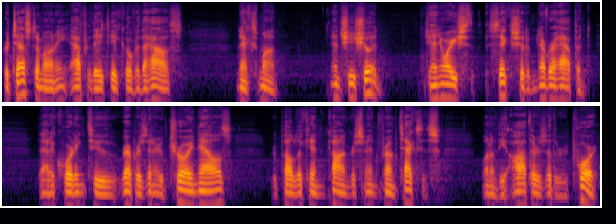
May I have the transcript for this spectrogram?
for testimony after they take over the House next month. And she should. January 6th should have never happened. That, according to Representative Troy Nehls, Republican congressman from Texas, one of the authors of the report,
